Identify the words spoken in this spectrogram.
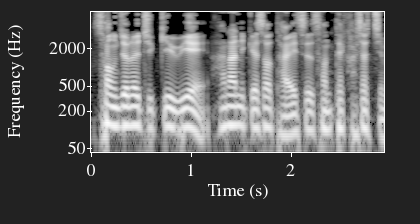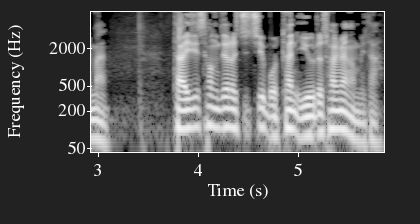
성전을 짓기 위해 하나님께서 다윗을 선택하셨지만 다윗이 성전을 짓지 못한 이유를 설명합니다.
